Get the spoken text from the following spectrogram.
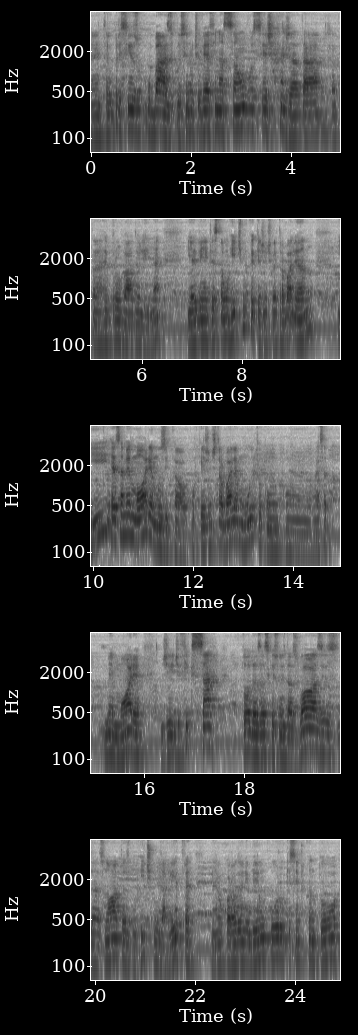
É, então eu preciso o básico. Se não tiver afinação, você já está já tá reprovado ali, né? E aí vem a questão rítmica que a gente vai trabalhando e essa memória musical, porque a gente trabalha muito com, com essa memória de, de fixar todas as questões das vozes, das notas, do ritmo, da letra, né? O coral da UNB é um coro que sempre cantou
